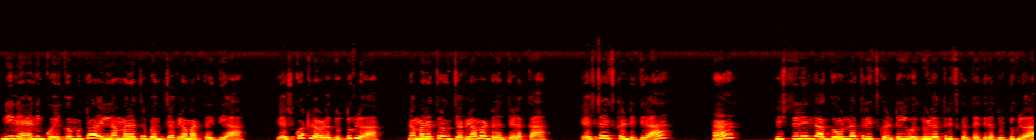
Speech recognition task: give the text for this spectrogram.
ನೀನೇ, ನಿಂಗೆ ಕೊಯ್ಕೊಂಬಿಟ್ಟು ಇಲ್ಲಿ ನಮ್ಮ ಮನೆ ಹತ್ರ ಬಂದು ಜಗಳ ಮಾಡ್ತಾ ಇದೀಯಾ ಎಷ್ಟು ಕೊಟ್ಲ ಅವಳ ದುಡ್ಡುಗಳು? ನಮ್ಮ ಹತ್ರ ಜಗಳ ಮಾಡ್ರಿ ಅಂತ ಹೇಳಕ್ಕ. ಎಷ್ಟು ಇಸ್ಕೊಂಡಿದ್ದೀರಾ ಹಾ? ಇಷ್ಟು ದಿನದಿಂದ ಗೌನ ಹತ್ರ ಇಸ್ಕೊಂಡು ಇವಾಗ ಇವಳ ಹತ್ರ ಇಸ್ಕೊಂತ ಇದ್ದೀರಾ ದುಡ್ಡುಗಳು?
